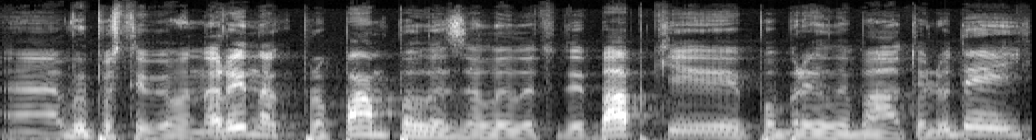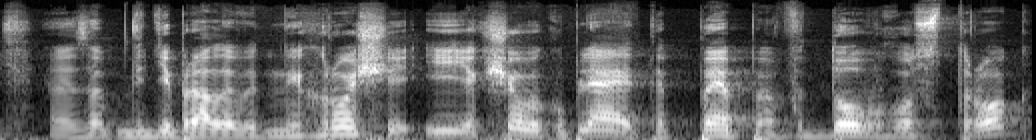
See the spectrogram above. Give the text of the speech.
е, Випустив його на ринок, пропампили, залили туди бабки, побрили багато людей, е, відібрали від них гроші. І якщо ви купляєте Пепе в довгострок,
